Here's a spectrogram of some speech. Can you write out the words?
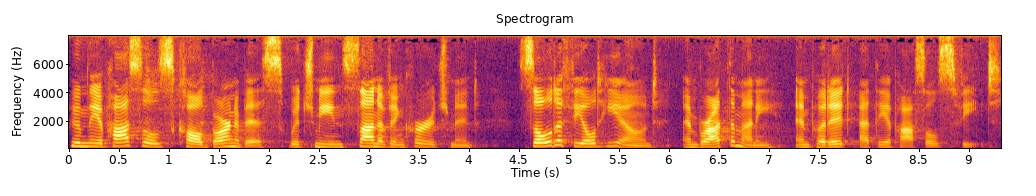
whom the apostles called Barnabas, which means son of encouragement, sold a field he owned and brought the money and put it at the apostles' feet.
